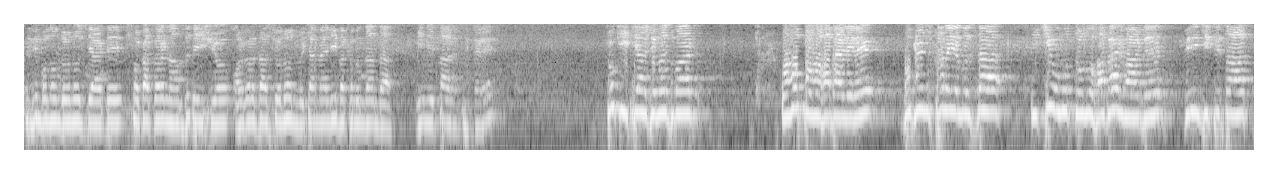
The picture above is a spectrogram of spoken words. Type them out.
Sizin bulunduğunuz yerde sokakların namzı değişiyor. Organizasyonun mükemmelliği bakımından da minnettarız sizlere. Çok ihtiyacımız var. Umut dolu haberlere. Bugün sarayımızda iki umut dolu haber vardı. Birincisi saat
